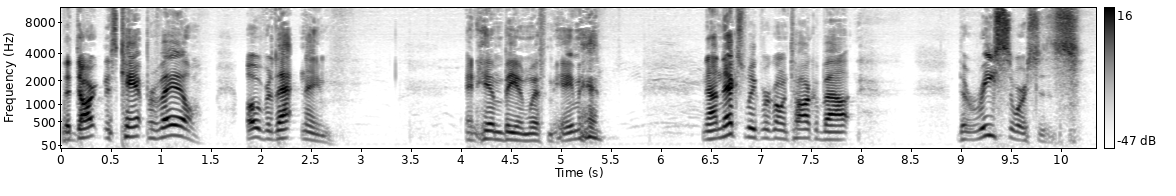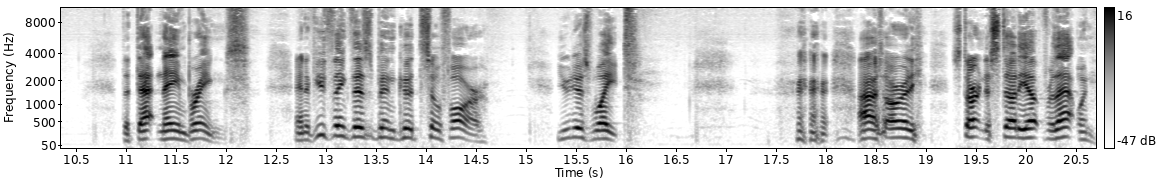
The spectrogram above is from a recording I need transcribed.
the darkness can't prevail over that name and Him being with me. Amen. Now, next week, we're going to talk about the resources that that name brings. And if you think this has been good so far, you just wait. I was already starting to study up for that one,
